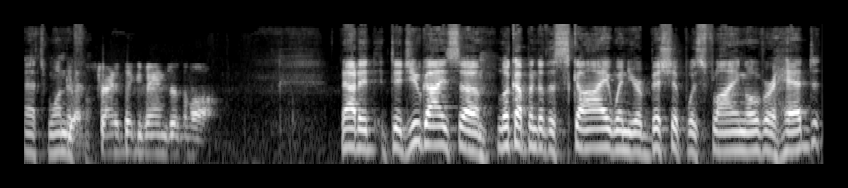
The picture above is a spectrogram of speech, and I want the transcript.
That's wonderful. Yes, trying to take advantage of them all. Now, did did you guys uh, look up into the sky when your bishop was flying overhead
